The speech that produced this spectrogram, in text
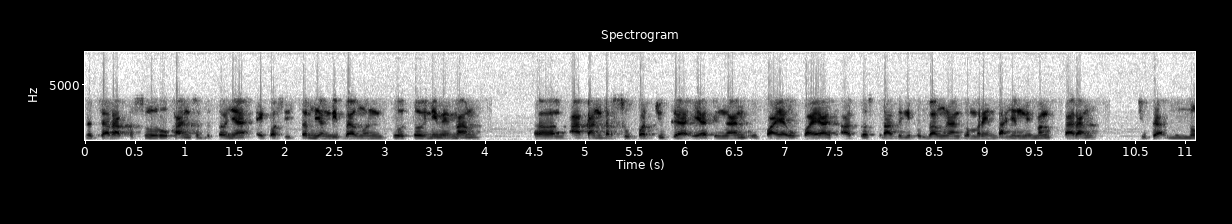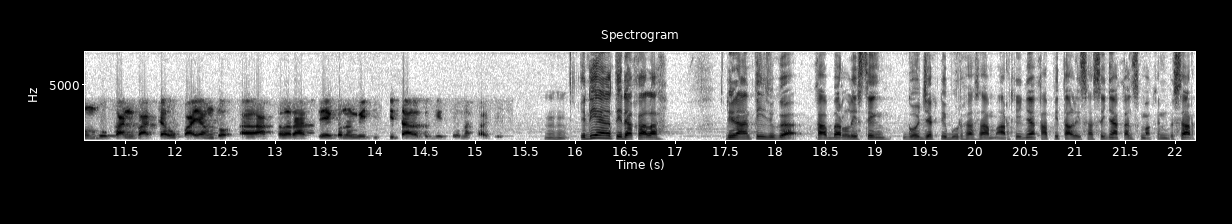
secara keseluruhan sebetulnya ekosistem yang dibangun Goto ini memang akan tersupport juga ya dengan upaya-upaya atau strategi pembangunan pemerintah yang memang sekarang juga menumbuhkan pada upaya untuk uh, akselerasi ekonomi digital begitu Mas Aldi. Hmm. Ini yang tidak kalah dinanti juga kabar listing Gojek di bursa saham artinya kapitalisasinya akan semakin besar.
